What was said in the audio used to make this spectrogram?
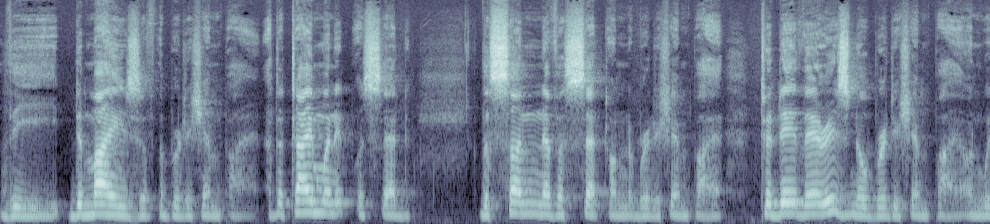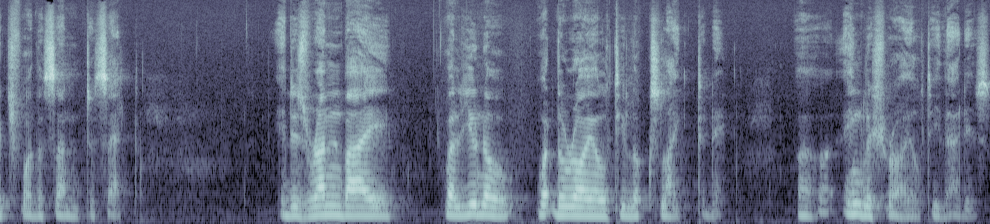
the demise of the British Empire. At a time when it was said, the sun never set on the British Empire. Today there is no British Empire on which for the sun to set. It is run by, well, you know what the royalty looks like today. Uh, English royalty, that is.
